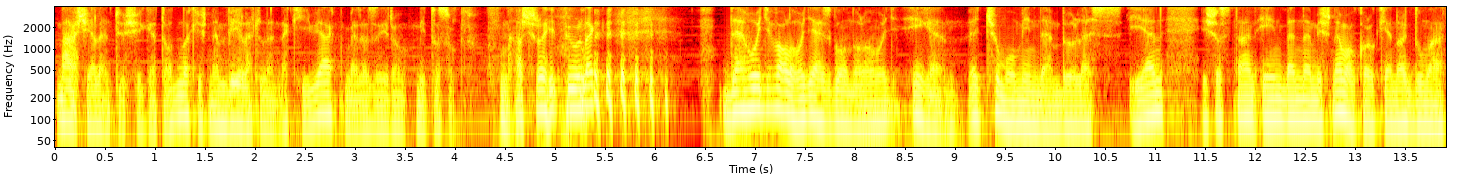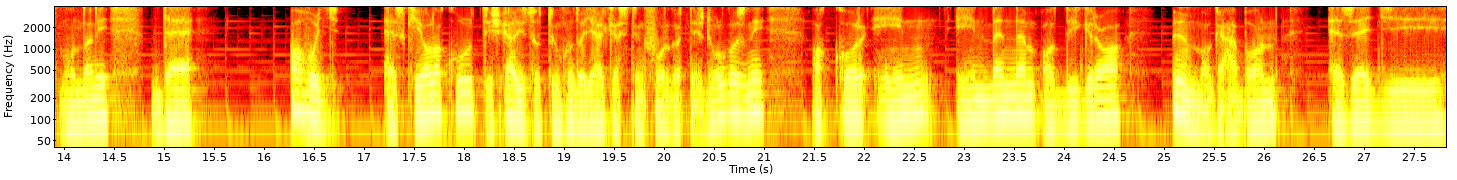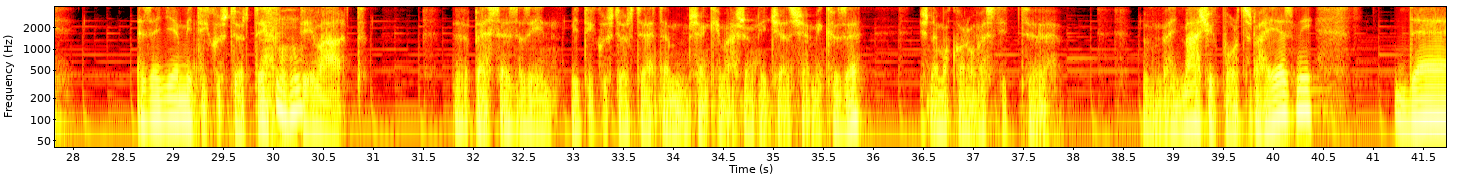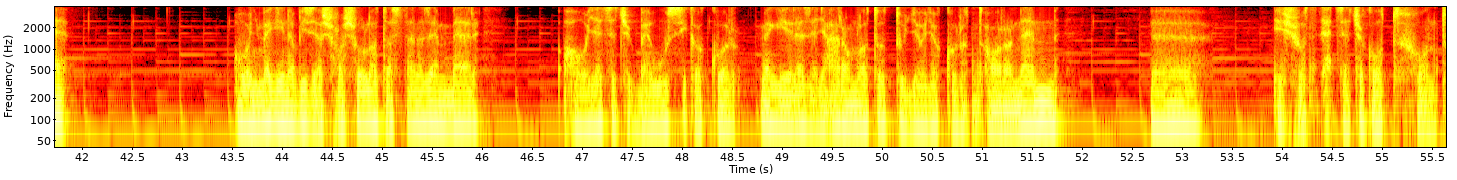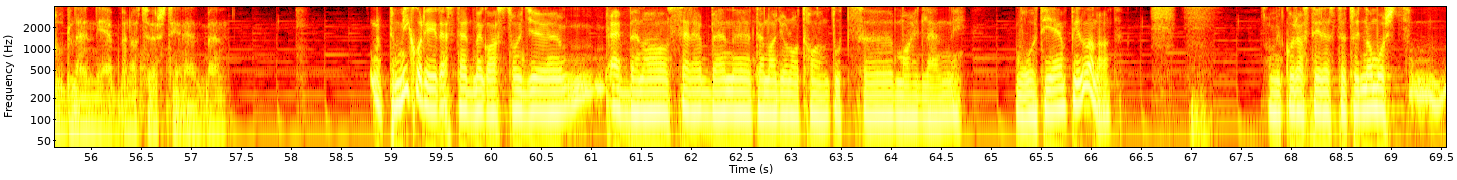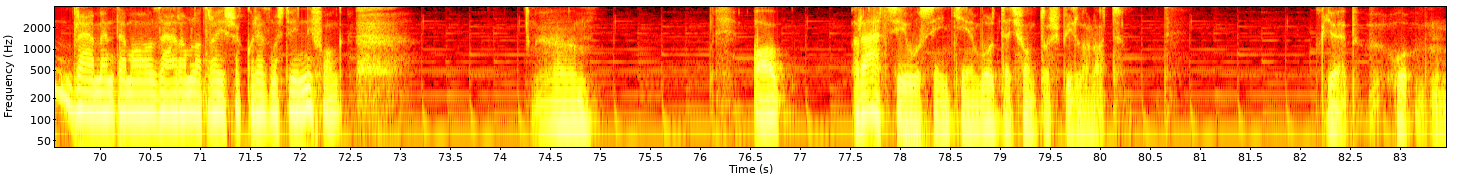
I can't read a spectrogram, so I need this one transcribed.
más jelentőséget adnak, és nem véletlennek hívják, mert azért a mitoszok másra épülnek, de hogy valahogy ezt gondolom, hogy igen, egy csomó mindenből lesz ilyen, és aztán én bennem, és nem akarok ilyen nagy dumát mondani, de ahogy ez kialakult, és eljutottunk oda, hogy elkezdtünk forgatni és dolgozni, akkor én, én bennem addigra önmagában ez egy, ez egy ilyen mitikus történeté uh-huh. vált. Persze ez az én mitikus történetem, senki másnak nincs ez semmi köze, és nem akarom ezt itt egy másik polcra helyezni, de hogy megint a vizes hasonlat, aztán az ember, ahogy egyszer csak beúszik, akkor megérez egy áramlatot, tudja, hogy akkor ott arra nem, és ott egyszer csak otthon tud lenni ebben a történetben. Te mikor érezted meg azt, hogy ebben a szerepben te nagyon otthon tudsz majd lenni? Volt ilyen pillanat? Amikor azt érezted, hogy na most rámentem az áramlatra, és akkor ez most vinni fog? A ráció szintjén volt egy fontos pillanat. Ugye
